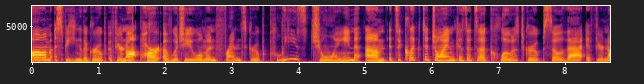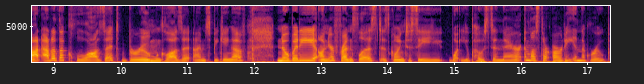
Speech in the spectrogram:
Um, speaking of the group, if you're not part of Witchy Woman Friends group, please join. Um, it's a click to join because it's a closed group so that if you're not out of the closet, broom closet, I'm speaking of, nobody on your friends list is going to see what you post in there unless they're already in the group.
